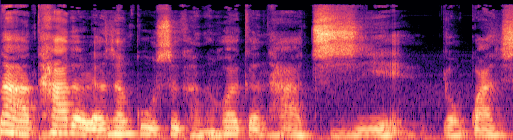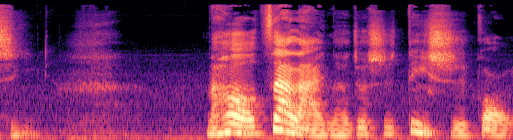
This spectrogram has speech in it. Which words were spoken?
那他的人生故事可能会跟他的职业有关系，然后再来呢，就是第十宫。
